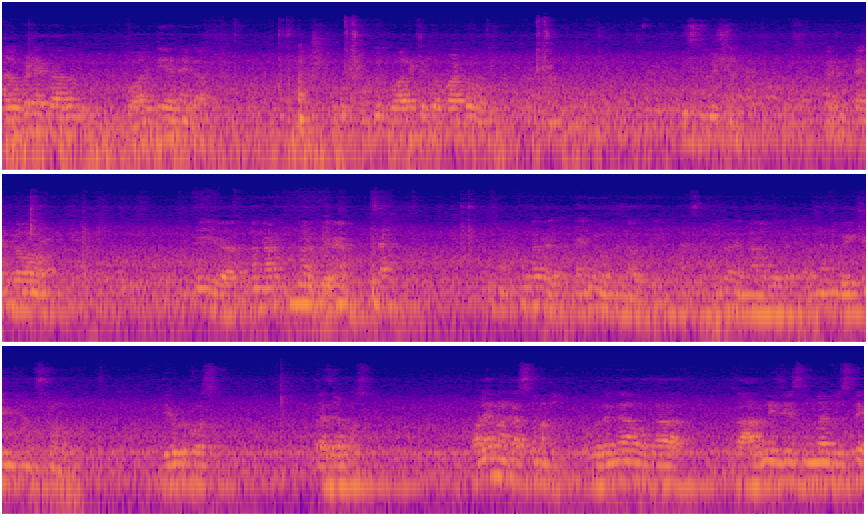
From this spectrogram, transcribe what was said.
అది ఒకటే కాదు క్వాలిటీ అనే కాదు ఫుడ్ క్వాలిటీతో పాటు డిస్ట్రిబ్యూషన్ కరెక్ట్ టైంలో నడుపుతున్నారు నాలుగున్నర టైం ఓపెన్ అవుతుంది ఇంకా నాలుగు ఎవరైనా వెయిట్ చేయాల్సిన అవసరం ఉండదు దేవుడి కోసం ప్రజల కోసం వాళ్ళే మన కస్టమర్లు. ఒక విధంగా ఒక ఆర్గనైజేషన్గా చూస్తే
